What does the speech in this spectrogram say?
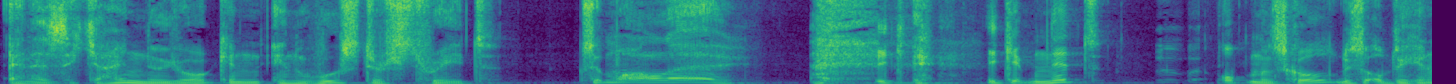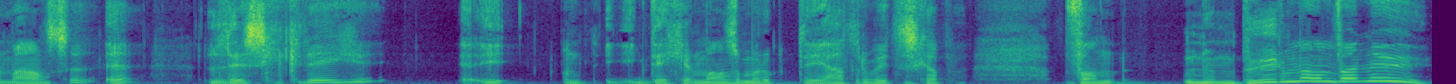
En hij zegt, ja, in New York, in, in Wooster Street. Ik zeg, maar allee. ik, ik heb net op mijn school, dus op de Germaanse, hè, les gekregen. Eh, want ik deed Germaanse, maar ook theaterwetenschappen. Van een buurman van u.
